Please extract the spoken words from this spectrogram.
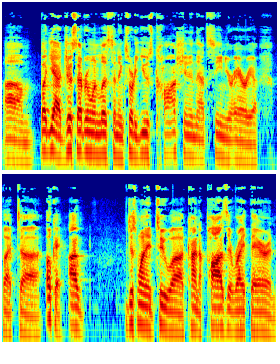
Um, but yeah, just everyone listening, sort of use caution in that senior area. But uh, okay, I just wanted to uh, kind of pause it right there and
